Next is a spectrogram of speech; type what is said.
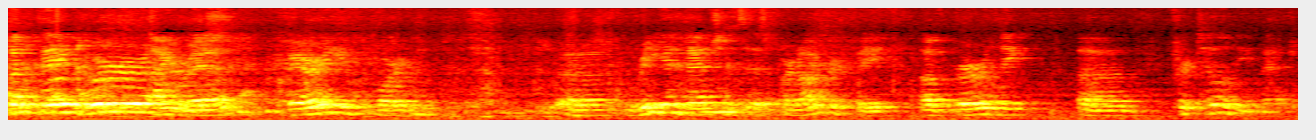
But they were, I read, very important uh, reinventions as pornography of early uh, fertility magic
